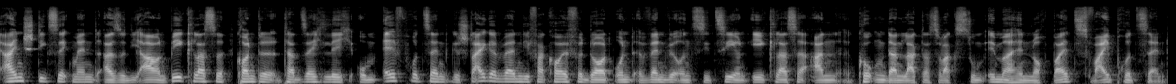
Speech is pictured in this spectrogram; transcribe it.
Einstiegssegment, also die A- und B-Klasse, konnte tatsächlich um 11% gesteigert werden, die Verkäufe dort. Und wenn wir uns die C- und E-Klasse angucken, gucken, dann lag das Wachstum immerhin noch bei 2%.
